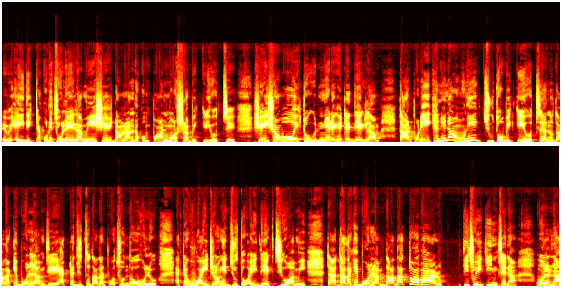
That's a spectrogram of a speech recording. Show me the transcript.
এই দিকটা করে চলে এলাম। এসে নানান রকম পান মশলা বিক্রি হচ্ছে। সেই সবও একটু নেড়ে ঘেটে দেখলাম। তারপরে এখানে না অনেক জুতো বিক্রি হচ্ছে। জানো দাদাকে বললাম যে, একটা জুতো দাদার পছন্দও হলো। একটা হোয়াইট রঙের জুতো। এই দেখছিও আমি। তা দাদাকে বললাম, দাদার তো আবার আবার কিছুই কিনছে না। বল, না,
